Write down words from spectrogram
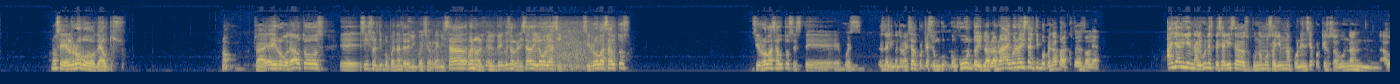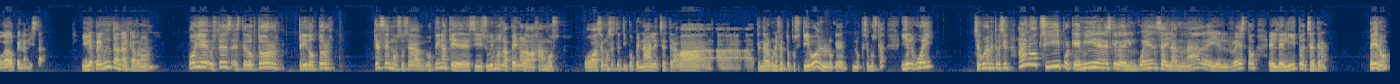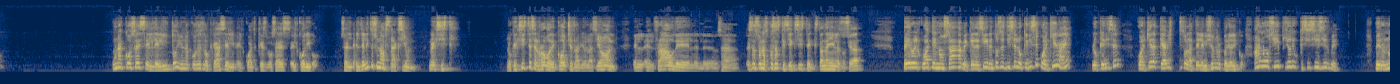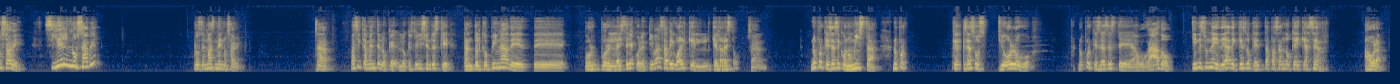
no sé, el robo de autos. ¿No? O sea, hay robo de autos, eh, se hizo el tipo penal de delincuencia organizada, bueno, el, el delincuencia organizada y luego ya si, si robas autos, si robas autos, este, pues es delincuente organizado porque hace un conjunto y bla, bla, bla. Y bueno, ahí está el tipo penal para que ustedes lo lean. ¿Hay alguien, algún especialista, supongamos, ahí en una ponencia, porque esos abundan, abogado penalista? Y le preguntan al cabrón, oye, ustedes, este doctor, tridoctor, ¿qué hacemos? O sea, opina que si subimos la pena o la bajamos, o hacemos este tipo penal, etcétera, va a, tener algún efecto positivo en lo que, lo que se busca. Y el güey seguramente va a decir, ah, no, sí, porque miren, es que la delincuencia y la madre y el resto, el delito, etcétera. Pero una cosa es el delito y una cosa es lo que hace el, el que es, o sea, es el código. O sea, el, delito es una abstracción, no existe. Lo que existe es el robo de coches, la violación, el, fraude, o sea, esas son las cosas que sí existen, que están ahí en la sociedad. Pero el cuate no sabe qué decir, entonces dice lo que dice cualquiera, ¿eh? Lo que dicen cualquiera que ha visto la televisión o el periódico. Ah, no, sí, pues yo digo que sí, sí sirve. Pero no sabe. Si él no sabe, los demás menos saben. O sea, básicamente lo que, lo que estoy diciendo es que tanto el que opina de, por, la histeria colectiva sabe igual que el, que el resto. O sea, no porque seas economista, no porque seas sociólogo, no porque seas este abogado, tienes una idea de qué es lo que está pasando, qué hay que hacer. Ahora,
